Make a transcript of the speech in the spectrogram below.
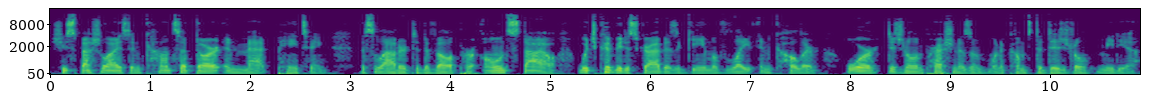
she specialized in concept art and matte painting. This allowed her to develop her own style, which could be described as a game of light and color, or digital impressionism when it comes to digital media.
